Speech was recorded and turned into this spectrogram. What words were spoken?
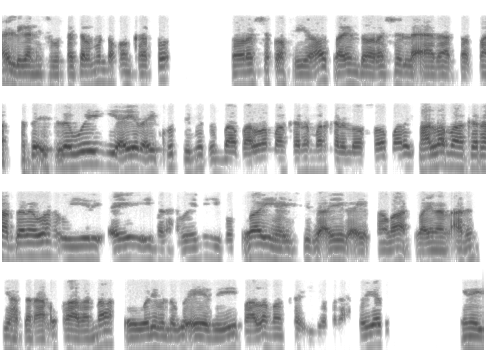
xilligani suurtagal ma noqon karto doorasho qof iyo cod waa in doorasho la aadaa dadban hadda isla weygii ayada ay ku timid unbaa baarlamaankana mar kale loo soo maray. Baarlamaankana haddana wuxuu yidhi ayaga iyo madaxweynihiiba waayahay sida ayaga ay qabaan waa inaan arrintii haddana aan u qaadanaa oo weliba lagu eedeeyey baarlamaanka iyo madaxtooyada inay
